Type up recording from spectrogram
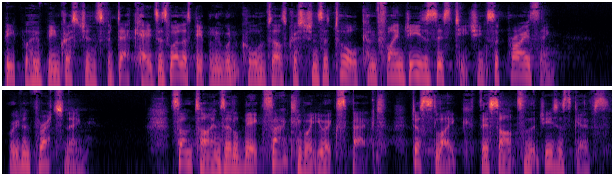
People who've been Christians for decades, as well as people who wouldn't call themselves Christians at all, can find Jesus' teaching surprising or even threatening. Sometimes it'll be exactly what you expect, just like this answer that Jesus gives.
